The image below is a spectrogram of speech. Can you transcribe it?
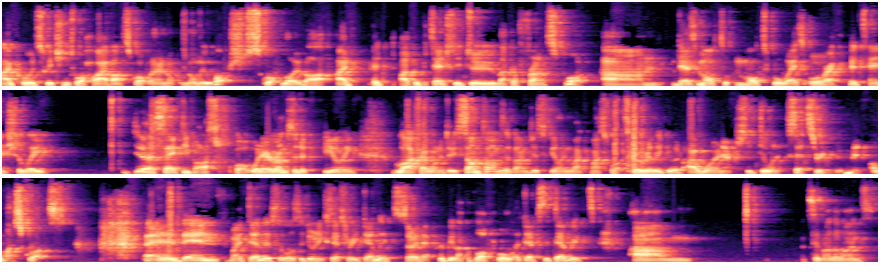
I could switch into a high bar squat when I normally watch squat low bar. I I could potentially do like a front squat. Um, there's multiple multiple ways, or I could potentially a safety bar squat, whatever I'm sort of feeling like I want to do. Sometimes if I'm just feeling like my squats go really good, I won't actually do an accessory movement on my squats. And then for my deadlifts, I'll also do an accessory deadlift. So that could be like a block pull, a deficit deadlift, um, what's some other ones.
